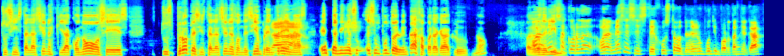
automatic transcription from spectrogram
tus instalaciones que ya conoces, tus propias instalaciones donde siempre entrenas, es también es, un, punto de ventaja para cada club, ¿no? Para ahora, los de me Lima. ahora, me haces este, justo tener un punto importante acá.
